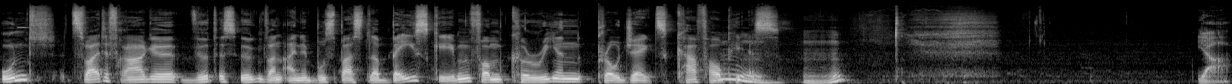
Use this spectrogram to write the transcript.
Und zweite Frage, wird es irgendwann eine Busbastler Base geben vom Korean Projects KVPS? Mhm. Ja.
